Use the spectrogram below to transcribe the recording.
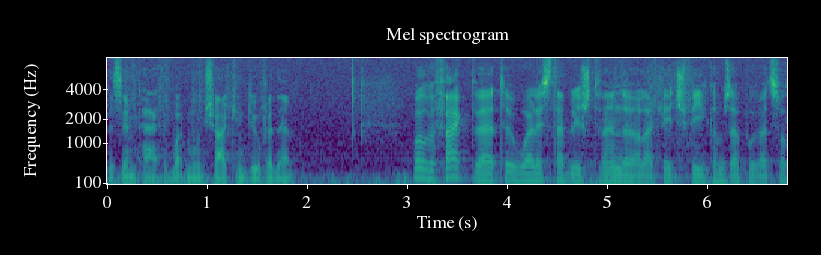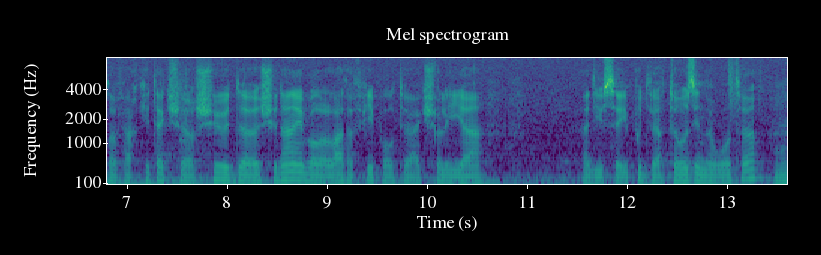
this impact of what Moonshot can do for them? Well, the fact that a well-established vendor like HP comes up with that sort of architecture should uh, should enable a lot of people to actually, uh, how do you say, put their toes in the water Mhm.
